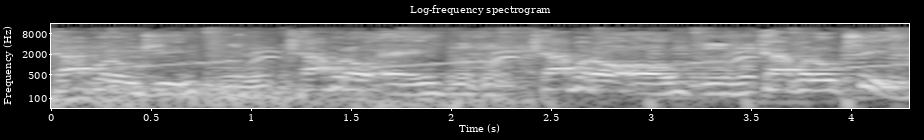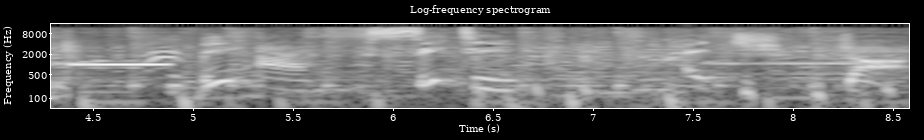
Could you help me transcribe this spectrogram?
Capital G, capital A, capital O, capital T. B I C T H. John.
